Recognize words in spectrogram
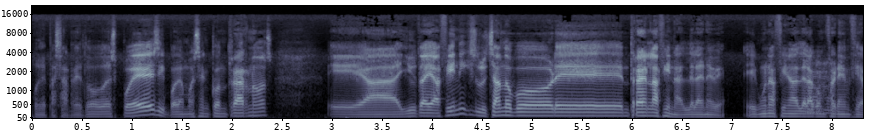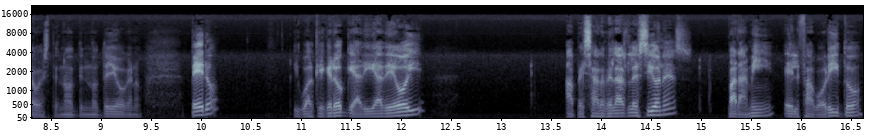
puede pasar de todo después y podemos encontrarnos eh, a Utah y a Phoenix luchando por eh, entrar en la final de la NBA, en una final de la conferencia oeste. No, no te digo que no. Pero, igual que creo que a día de hoy a pesar de las lesiones, para mí, el favorito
